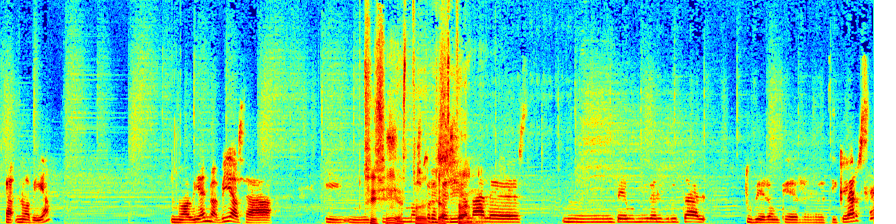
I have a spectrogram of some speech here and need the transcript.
O sea, no había. No había, no había. O sea, y Sí, sí, muchísimos profesionales mm, de un nivel brutal tuvieron que reciclarse.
